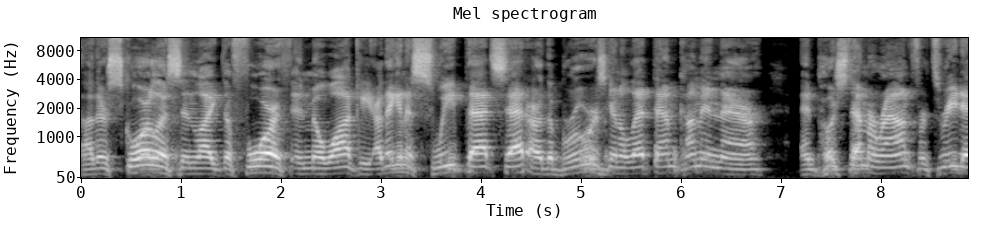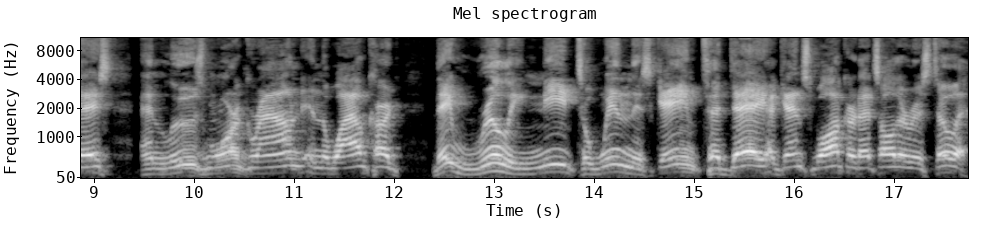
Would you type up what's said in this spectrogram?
Uh, they're scoreless in like the fourth in Milwaukee. Are they going to sweep that set? Are the Brewers going to let them come in there and push them around for three days and lose more ground in the wild card? They really need to win this game today against Walker. That's all there is to it.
